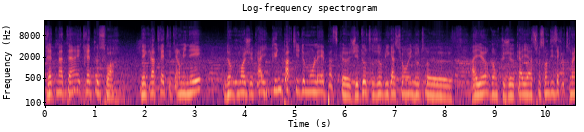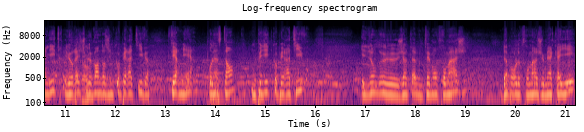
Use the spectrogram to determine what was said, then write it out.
Traite matin et traite le soir. Dès que la traite est terminée, donc moi je caille qu'une partie de mon lait parce que j'ai d'autres obligations et d'autres euh, ailleurs. Donc je caille à 70 à 80 litres et le reste je le vends dans une coopérative fermière pour l'instant, une petite coopérative. Et donc euh, je fais mon fromage. D'abord le fromage je mets à cailler.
